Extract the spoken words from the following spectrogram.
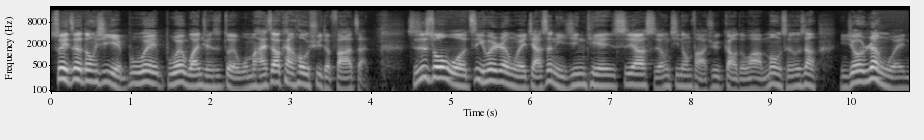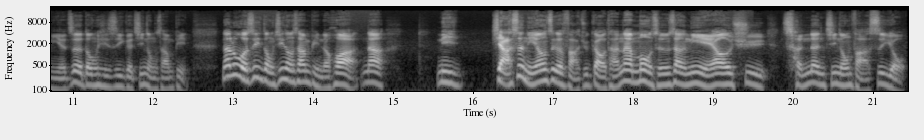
所以这个东西也不会不会完全是对，我们还是要看后续的发展。只是说我自己会认为，假设你今天是要使用金融法去告的话，某种程度上你就认为你的这个东西是一个金融商品。那如果是一种金融商品的话，那你假设你用这个法去告他，那某种程度上你也要去承认金融法是有。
